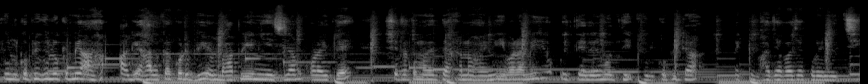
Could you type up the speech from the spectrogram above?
ফুলকপিগুলোকে আমি আগে হালকা করে ভাপিয়ে নিয়েছিলাম কড়াইতে, সেটা তোমাদের দেখানো হয়নি। এবার আমি ওই তেলের মধ্যে ফুলকপিটা একটু ভাজা ভাজা করে নিচ্ছি।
